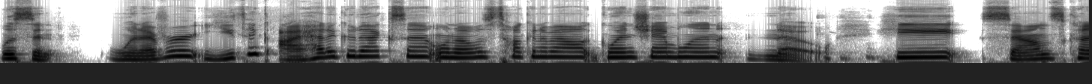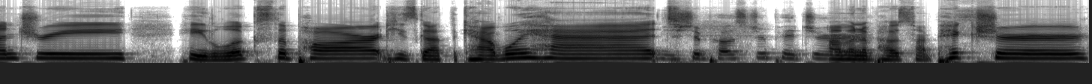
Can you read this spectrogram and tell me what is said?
listen, whenever you think I had a good accent when I was talking about Gwen Shamblin, no. He sounds country. He looks the part. He's got the cowboy hat. You should post your picture. I'm gonna post my picture,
